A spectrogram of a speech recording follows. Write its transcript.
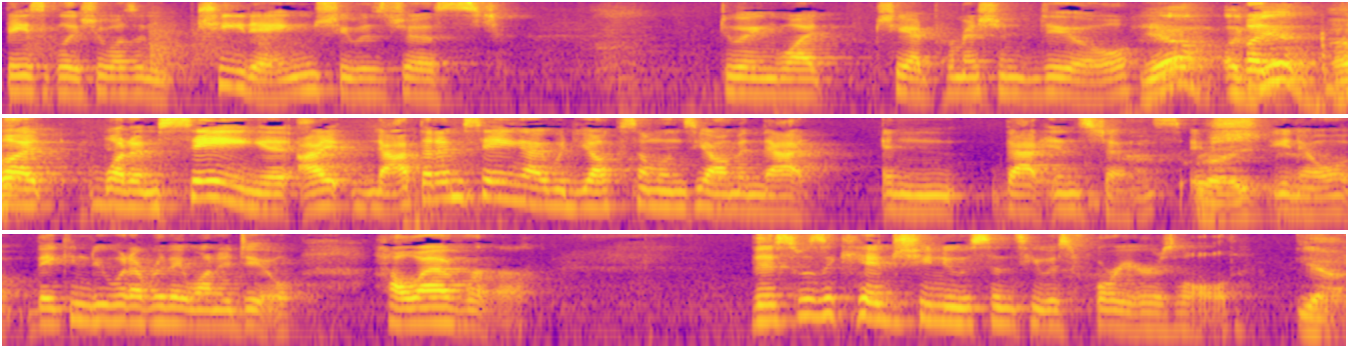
basically she wasn't cheating. She was just doing what she had permission to do. Yeah, again, But uh- but what I'm saying it I not that I'm saying I would yuck someone's yum in that in that instance. If Right. she- you know, they can do whatever they want to do. However, this was a kid she knew since he was 4 years old Yeah.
